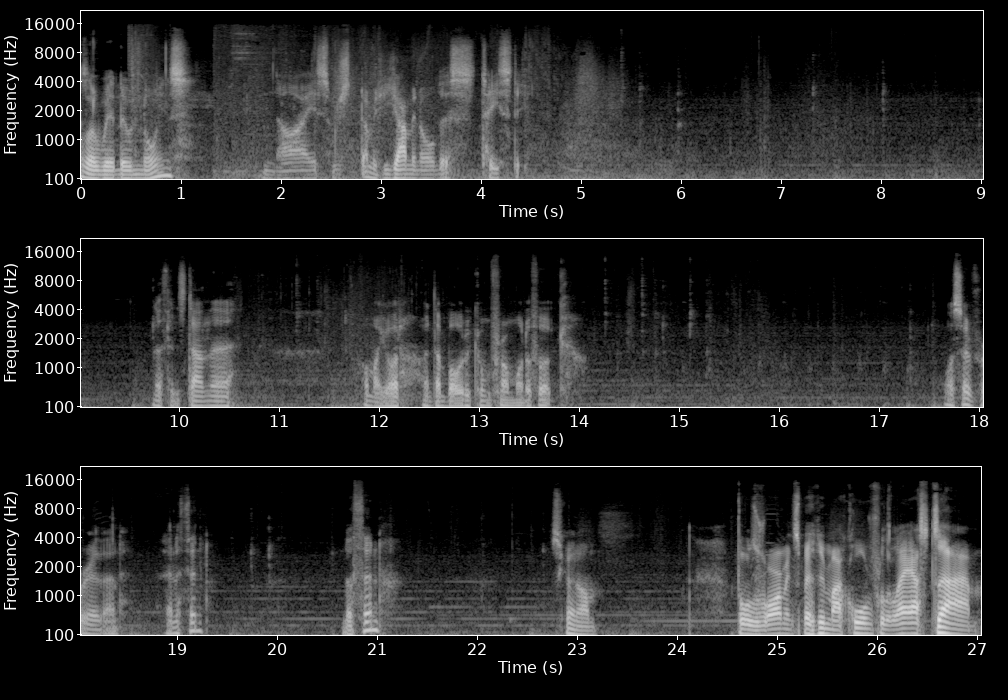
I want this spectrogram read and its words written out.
That was a weird little noise. Nice. I'm just I'm just yamming all this tasty. Nothing's down there. Oh my god, where'd that boulder come from? What the fuck? What's over here then? Anything? Nothing? What's going on? Those varmints in my corn for the last time.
